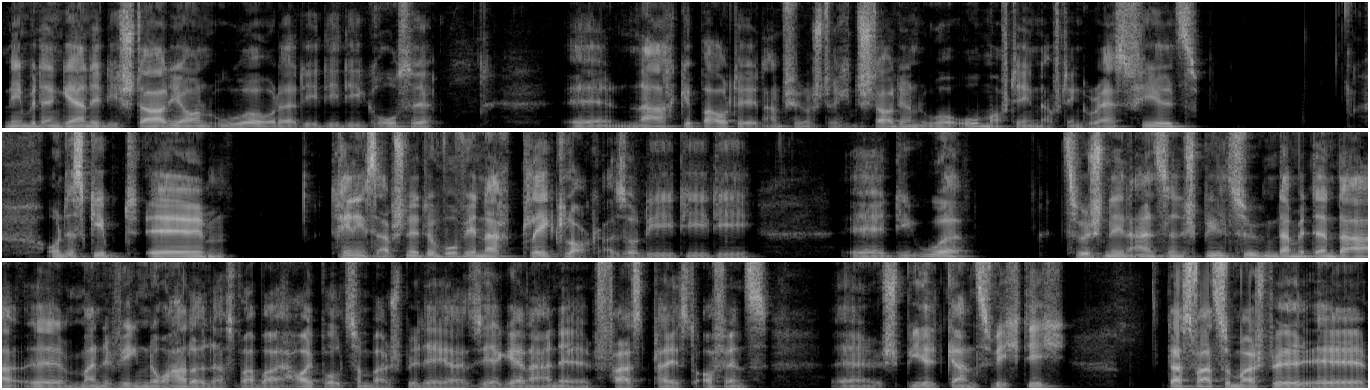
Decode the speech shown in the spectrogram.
nehmen wir dann gerne die Stadionuhr oder die, die, die große äh, nachgebaute, in Anführungsstrichen, Stadionuhr oben auf den, auf den Grassfields. Und es gibt ähm, Trainingsabschnitte, wo wir nach Playclock, also die, die, die, äh, die Uhr zwischen den einzelnen Spielzügen, damit dann da äh, meinetwegen No Huddle, das war bei Heupel zum Beispiel, der ja sehr gerne eine Fast-Paced Offense äh, spielt, ganz wichtig. Das war zum Beispiel äh,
